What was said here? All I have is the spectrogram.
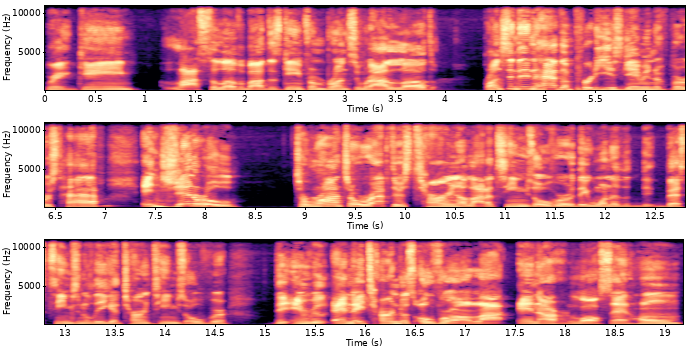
Great game. Lots to love about this game from Brunson. What I loved, Brunson didn't have the prettiest game in the first half. In general, Toronto Raptors turn a lot of teams over. They one of the best teams in the league at turn teams over. Didn't really, and they turned us over a lot in our loss at home.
